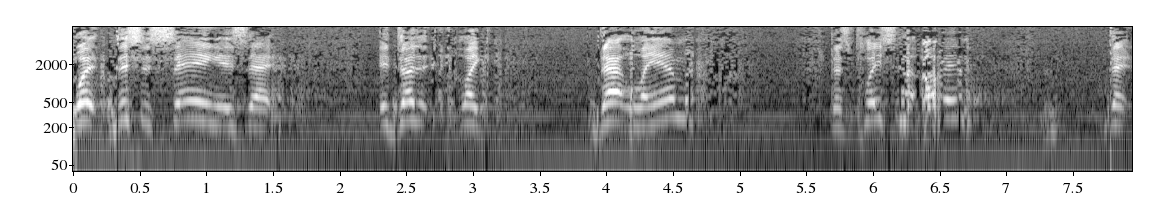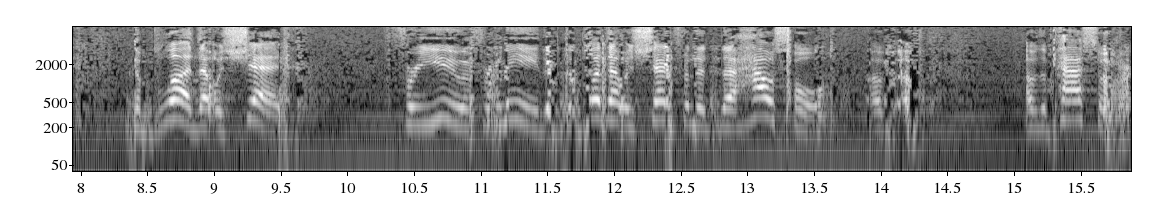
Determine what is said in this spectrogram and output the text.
What this is saying is that it doesn't like that lamb that's placed in the oven blood that was shed for you and for me, the, the blood that was shed for the, the household of, of, of the Passover.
